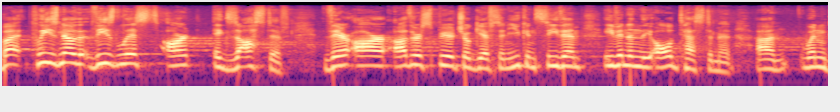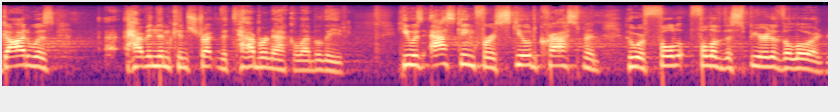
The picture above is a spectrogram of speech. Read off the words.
But please know that these lists aren't exhaustive. There are other spiritual gifts, and you can see them even in the Old Testament. Um, when God was having them construct the tabernacle, I believe, he was asking for skilled craftsmen who were full, full of the Spirit of the Lord.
